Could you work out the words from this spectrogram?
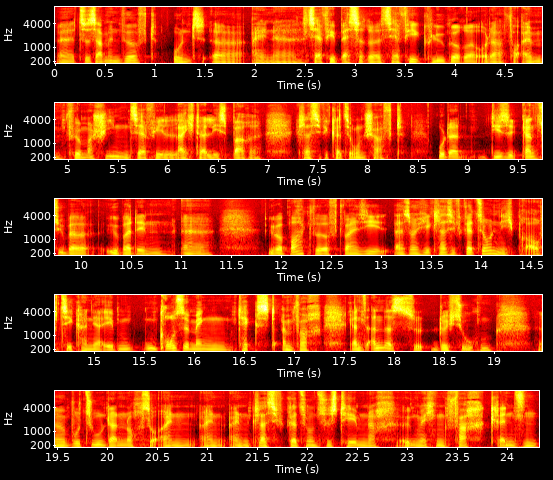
äh, zusammenwirft und äh, eine sehr viel bessere, sehr viel klügere oder vor allem für Maschinen sehr viel leichter lesbare Klassifikation schafft. Oder diese ganz über, über den äh, über Bord wirft, weil sie äh, solche Klassifikationen nicht braucht. Sie kann ja eben große Mengen Text einfach ganz anders zu, durchsuchen, äh, wozu dann noch so ein, ein, ein Klassifikationssystem nach irgendwelchen Fachgrenzen,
